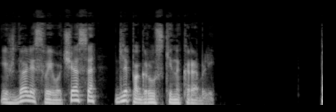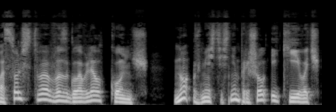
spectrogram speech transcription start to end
и ждали своего часа для погрузки на корабли. Посольство возглавлял Конч, но вместе с ним пришел и Кивач,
